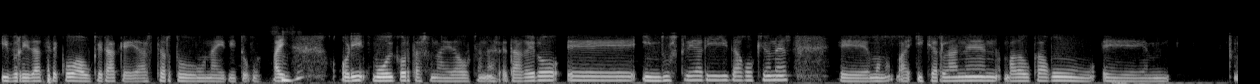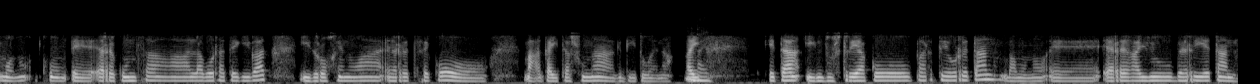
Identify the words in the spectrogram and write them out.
hibridatzeko aukerak e, aztertu nahi ditugu bai hori mugikortasuna dagokionez eta gero e, industriari dagokionez e, bueno ba, ikerlanen badaukagu e, bueno, e, errekuntza laborategi bat hidrogenoa erretzeko ba, gaitasunak dituena. Bai. bai eta industriako parte horretan, ba, bueno, e, erregailu berrietan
